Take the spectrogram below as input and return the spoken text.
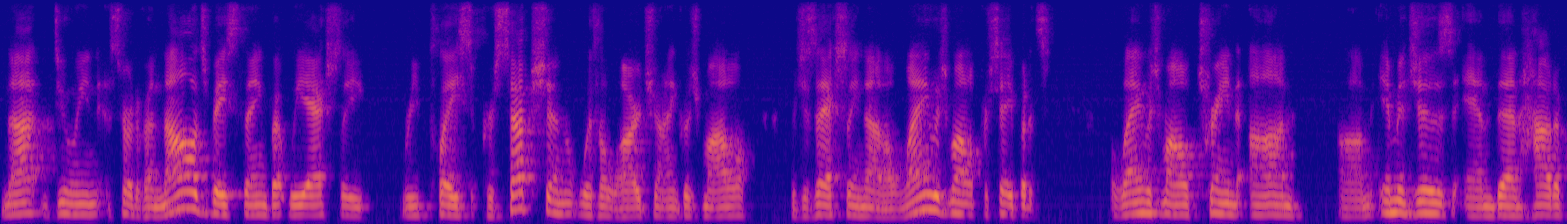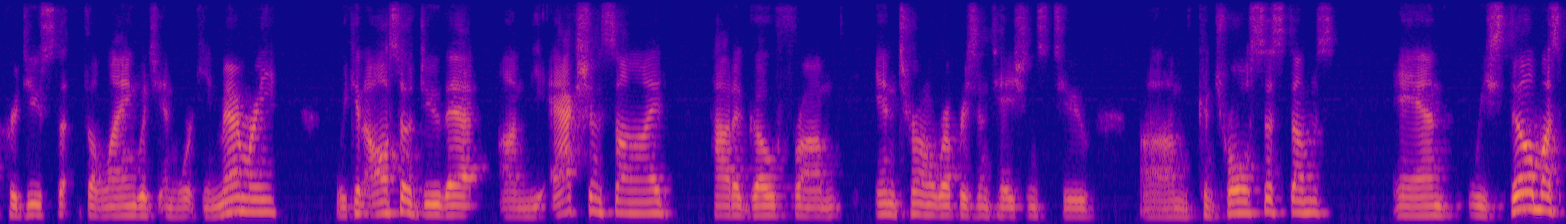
not doing sort of a knowledge based thing, but we actually replace perception with a large language model, which is actually not a language model per se, but it's a language model trained on um, images and then how to produce the, the language in working memory. We can also do that on the action side, how to go from internal representations to um, control systems. And we still must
